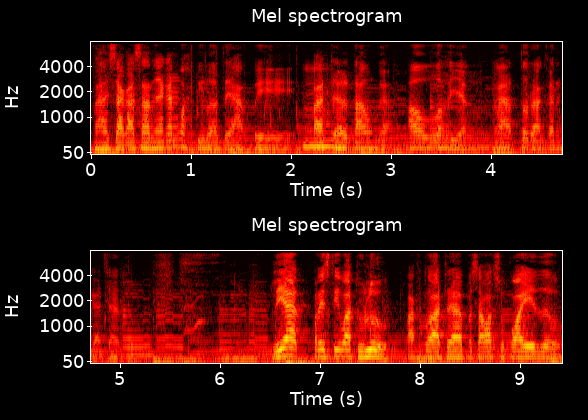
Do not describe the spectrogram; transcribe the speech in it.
Bahasa kasarnya kan wah pilotnya ape Hmm. padahal tahu nggak? Allah yang ngatur agar nggak jatuh. Lihat peristiwa dulu waktu ada pesawat Sukhoi itu.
